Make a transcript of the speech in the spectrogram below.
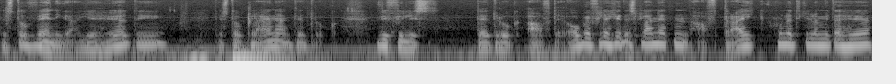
desto weniger. Je höher, die, desto kleiner der Druck. Wie viel ist der Druck auf der Oberfläche des Planeten auf 300 Kilometer Höhe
